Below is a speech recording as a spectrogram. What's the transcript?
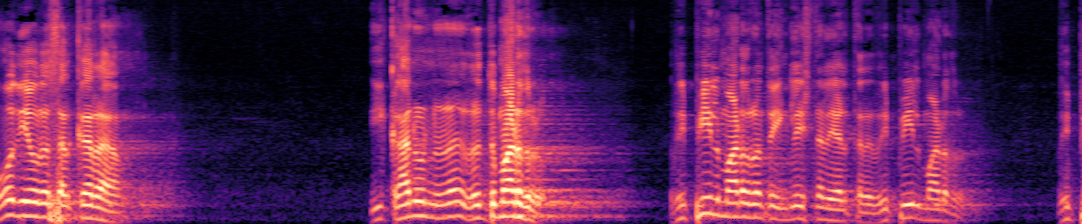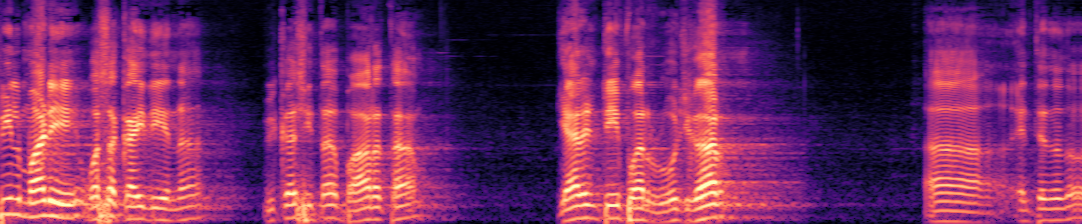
ಮೋದಿಯವರ ಸರ್ಕಾರ ಈ ಕಾನೂನನ್ನು ರದ್ದು ಮಾಡಿದ್ರು. ರಿಪೀಲ್ ಮಾಡಿದ್ರು ಅಂತ ಇಂಗ್ಲಿಷ್ನಲ್ಲಿ ಹೇಳ್ತಾರೆ. ರಿಪೀಲ್ ಮಾಡಿದ್ರು. ರಿಪೀಲ್ ಮಾಡಿ ಹೊಸ ಕಾಯ್ದೆಯನ್ನು ವಿಕಸಿತ ಭಾರತ ಗ್ಯಾರಂಟಿ ಫಾರ್ ರೋಜ್ಗಾರ್ ಎಂಥದ್ದು?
